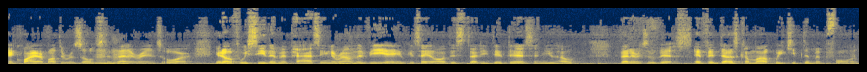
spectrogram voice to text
inquire about the results to mm-hmm. veterans, or you know, if we see them in passing around the mm-hmm. VA, we can say, "Oh, this study did this, and you helped veterans of this." If it does come up, we keep them informed,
